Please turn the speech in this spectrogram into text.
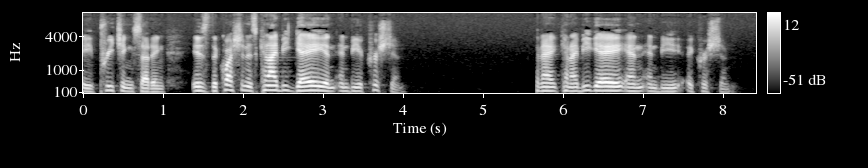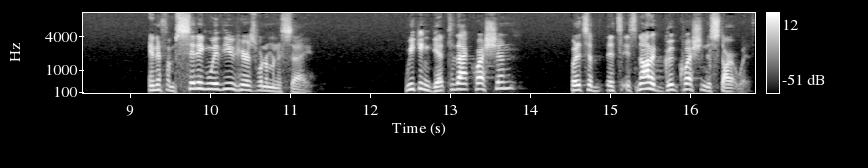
a preaching setting, is the question is Can I be gay and, and be a Christian? Can I, can I be gay and, and be a Christian? And if I'm sitting with you, here's what I'm going to say. We can get to that question, but it's, a, it's, it's not a good question to start with.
